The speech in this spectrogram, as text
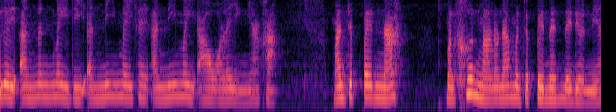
เลยอันนั้นไม่ดีอันนี้ไม่ใช่อันนี้ไม่เอาอะไรอย่างเงี้ยค่ะ มันจะเป็นนะ มันขึ้นมาแล้วนะ มันจะเป็นในในเดือนนี้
